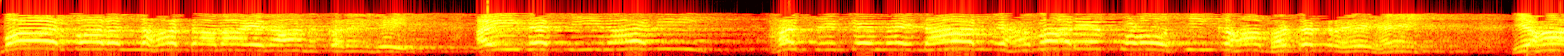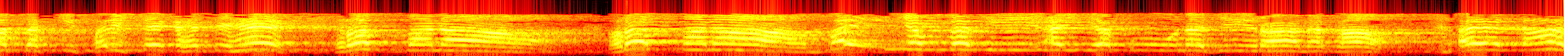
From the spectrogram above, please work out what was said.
بار بار اللہ تعالیٰ اعلان کریں گے۔ ایرانی حج کے میدان میں ہمارے پڑوسی کہاں بھٹک رہے ہیں؟ یہاں تک کہ فرشتے کہتے ہیں رب بنا رب بنا میں اے اللہ،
